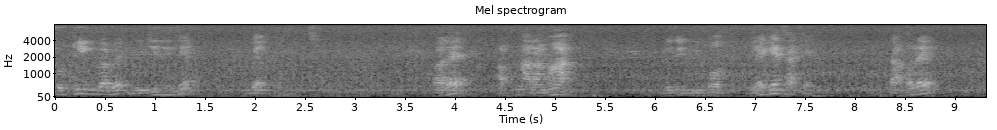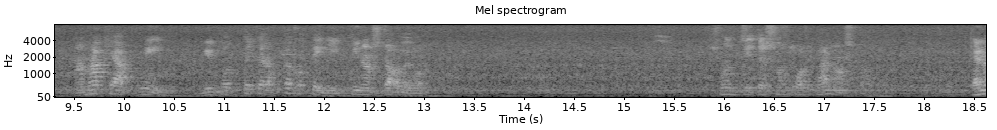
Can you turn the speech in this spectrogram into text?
সঠিকভাবে বুঝিয়ে দিতে ব্যর্থ হচ্ছি। তাহলে আপনার আমার যদি বিপদ লেগে থাকে, তাহলে আমাকে আপনি বিপদ থেকে রক্ষা করতে গিয়ে কী নষ্ট হবে বল সঞ্চিত সম্পদটা নষ্ট হবে। কেন?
